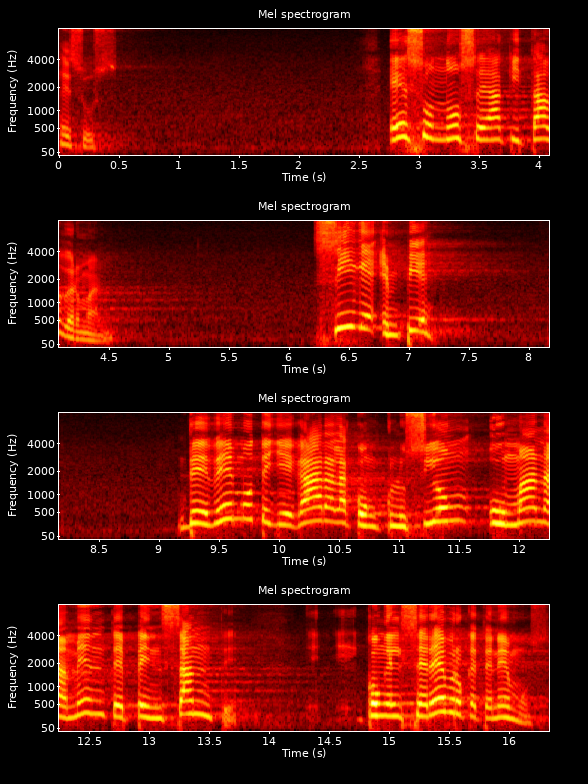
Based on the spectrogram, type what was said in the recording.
Jesús. Eso no se ha quitado, hermano. Sigue en pie. Debemos de llegar a la conclusión humanamente pensante, con el cerebro que tenemos,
